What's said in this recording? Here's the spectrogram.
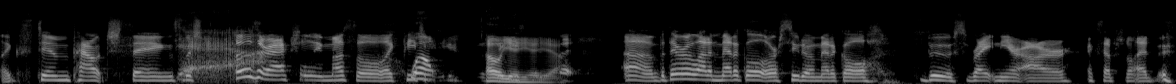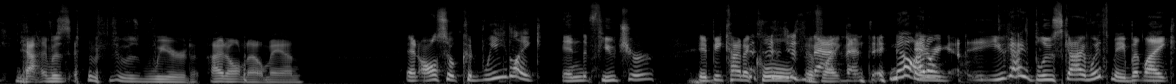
like stim pouch things, which those are actually muscle like PTs. Well- oh, yeah, yeah, yeah. But, um, but there were a lot of medical or pseudo medical booths right near our exceptional ed booth. Yeah, it was it was weird. I don't know, man. And also, could we like in the future? It'd be kind of cool just if like venting. no, I There we don't. You guys blue sky with me, but like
